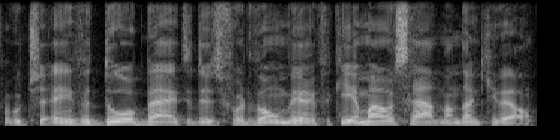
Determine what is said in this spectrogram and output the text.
Goed, even doorbijten dus voor het woon-werkverkeer. Maurits Straatman, dankjewel.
